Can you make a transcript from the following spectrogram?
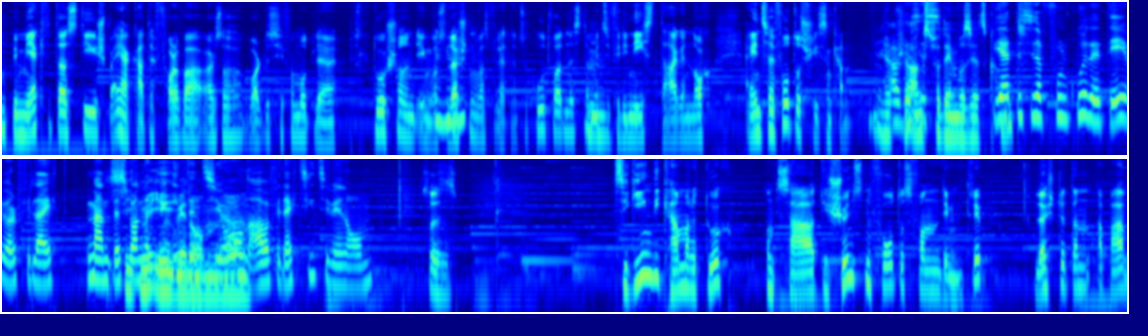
und bemerkte, dass die Speicherkarte voll war, also wollte sie vermutlich ein bisschen durchschauen und irgendwas löschen, was vielleicht nicht so gut worden ist, damit sie für die nächsten Tage noch ein, zwei Fotos schießen kann. Ich habe schon Angst ist- vor dem, was jetzt kommt. Ja, das ist eine voll gute Idee, weil vielleicht, ich meine, das Sieht war nicht die irgendwen oben, Intention, ja. aber vielleicht sieht sie wen um. So ist es. Sie ging die Kamera durch und sah die schönsten Fotos von dem Trip, löschte dann ein paar,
